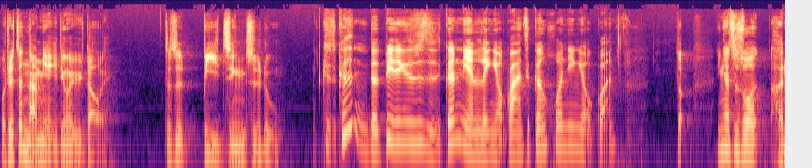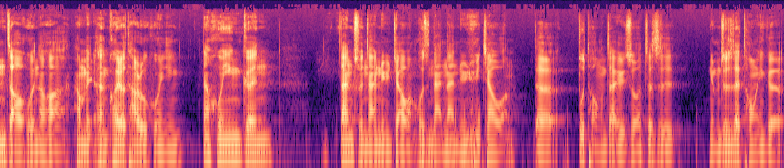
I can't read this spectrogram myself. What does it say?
我觉得这难免一定会遇到，哎，这是必经之路。可是，可是你的毕竟是指跟年龄有关，还是跟婚姻有关？对，应该是说很早婚的话，他们很快就踏入婚姻。但婚姻跟单纯男女交往，或是男男女女交往的不同，在于说，这是你们就是在同一个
